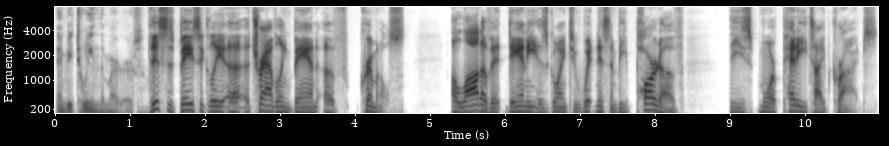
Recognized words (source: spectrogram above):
in between the murders. This is basically a, a traveling band of criminals. A lot of it, Danny is going to witness and be part of these more petty type crimes,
